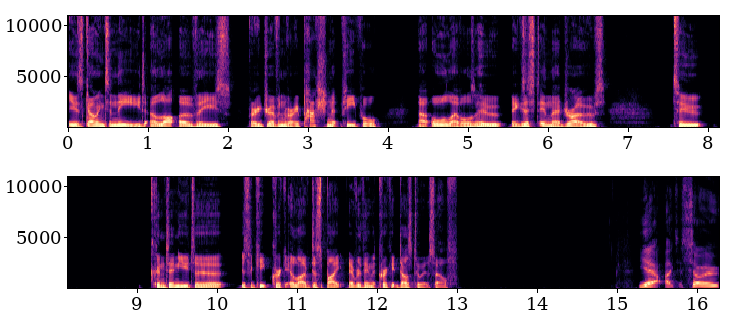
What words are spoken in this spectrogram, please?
is going to need a lot of these very driven, very passionate people at all levels who exist in their droves to continue to to keep cricket alive despite everything that cricket does to itself. Yeah, I, so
